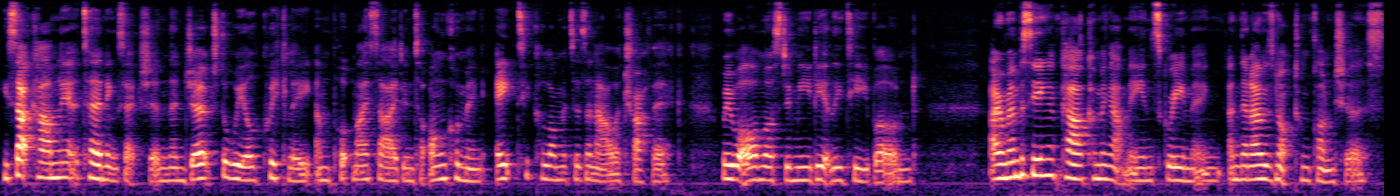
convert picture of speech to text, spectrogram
He sat calmly at a turning section, then jerked the wheel quickly and put my side into oncoming 80 kilometres an hour traffic. We were almost immediately T boned. I remember seeing a car coming at me and screaming, and then I was knocked unconscious.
